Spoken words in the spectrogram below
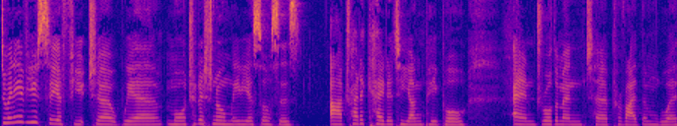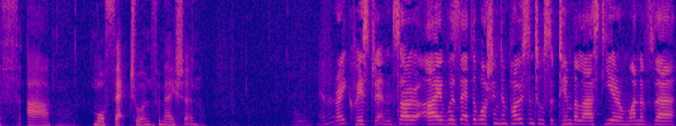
Do any of you see a future where more traditional media sources uh, try to cater to young people and draw them in to provide them with uh, more factual information? Great question. So I was at the Washington Post until September last year, and one of the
